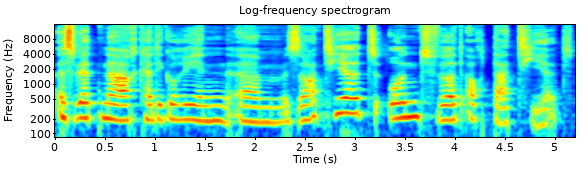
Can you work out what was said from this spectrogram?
Es wird nach Kategorien ähm, sortiert und wird auch datiert.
